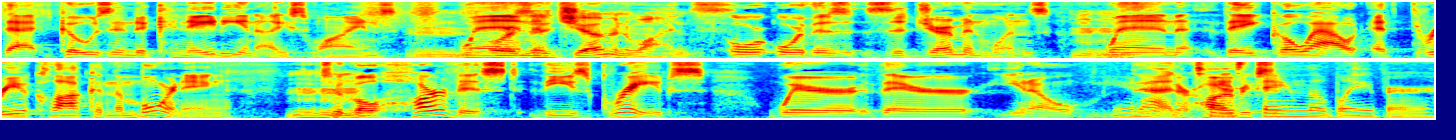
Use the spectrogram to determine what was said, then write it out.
that goes into Canadian ice wines when Mm. or the German wines. or, or the, the German ones Mm-hmm. when they go out at three o'clock in the morning Mm-hmm. to go harvest these grapes where they're you know You're they're not harvesting. tasting the labor.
